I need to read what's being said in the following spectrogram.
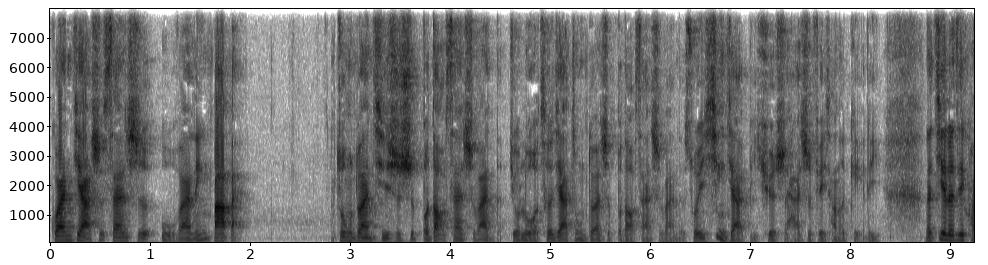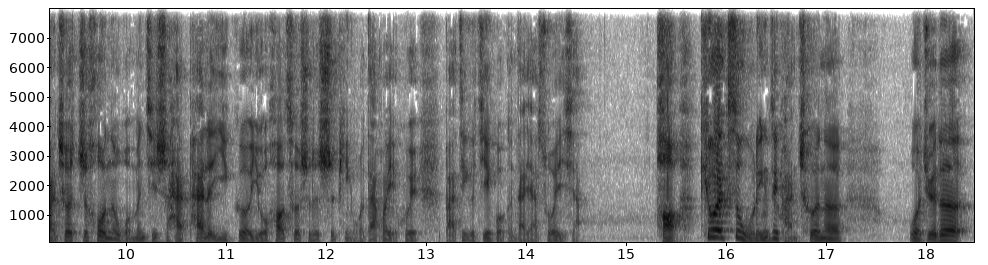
官价是三十五万零八百。终端其实是不到三十万的，就裸车价终端是不到三十万的，所以性价比确实还是非常的给力。那借了这款车之后呢，我们其实还拍了一个油耗测试的视频，我待会也会把这个结果跟大家说一下。好，QX 五零这款车呢，我觉得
